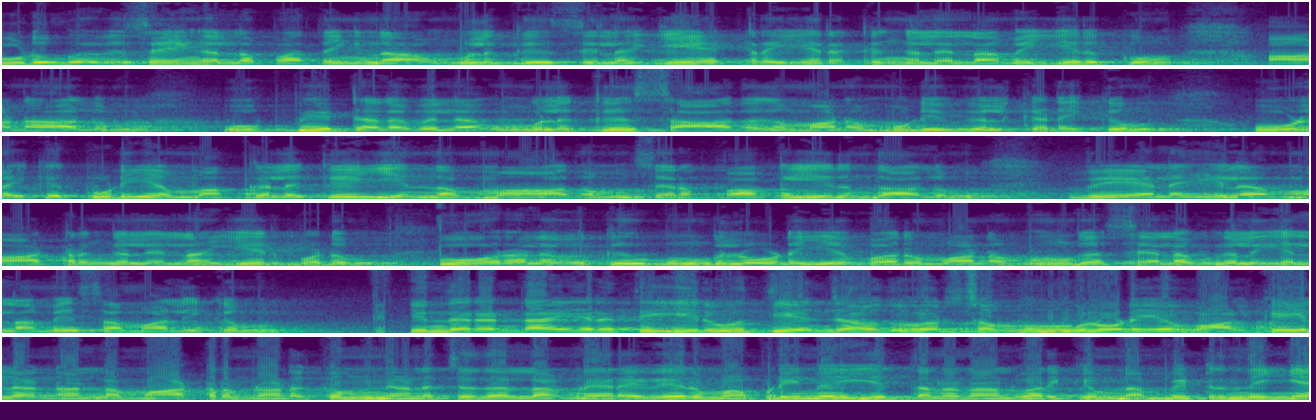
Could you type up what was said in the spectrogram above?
குடும்ப விஷயங்களில் பார்த்தீங்கன்னா உங்களுக்கு சில ஏற்ற இறக்கங்கள் எல்லாமே இருக்கும். ஆனாலும் ஒப்பீட்டளவில் உங்களுக்கு சாதகமான முடிவுகள் கிடைக்கும். உழைக்கக்கூடிய மக்களுக்கு இந்த மாதம் சிறப்பாக இருந்தாலும் வேலையில் மாற்றங்கள் எல்லாம் ஏற்படும். ஓரளவுக்கு உங்களுடைய வருமானம் உங்கள் செலவுகளை எல்லாமே சமாளிக்கும். இந்த ரெண்டாயிரத்தி இருபத்தி அஞ்சாவது வருஷம் உங்களுடைய வாழ்க்கையில நல்ல மாற்றம் நடக்கும் நினைச்சதெல்லாம் நிறைவேறும் அப்படின்னு இத்தனை நாள் வரைக்கும் நம்பிட்டு இருந்தீங்க.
